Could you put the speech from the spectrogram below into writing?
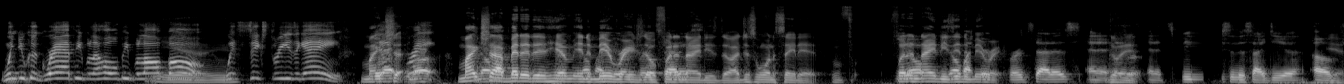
when you could grab people and hold people off Yeah, ball yeah. with six threes a game. Mike Yeah, shot, great. Mike You know shot my- better than him in the mid range though for the nineties though. I just want to say that for You the nineties you know in the mid range. bird status and it, Go and ahead. it, and it speaks to this idea of Yeah.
